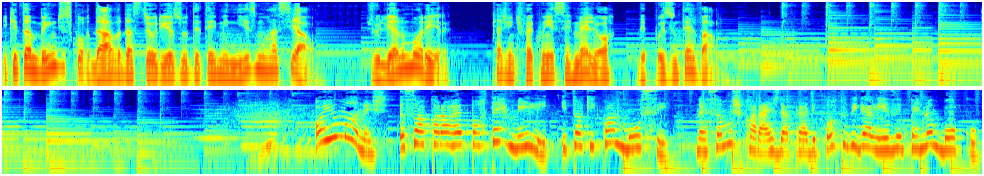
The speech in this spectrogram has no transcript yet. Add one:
e que também discordava das teorias do determinismo racial, Juliano Moreira, que a gente vai conhecer melhor depois do intervalo. Eu sou a Coral Repórter Mili e tô aqui com a Mussi. Nós somos corais da Praia de Porto de Galinhas, em Pernambuco.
